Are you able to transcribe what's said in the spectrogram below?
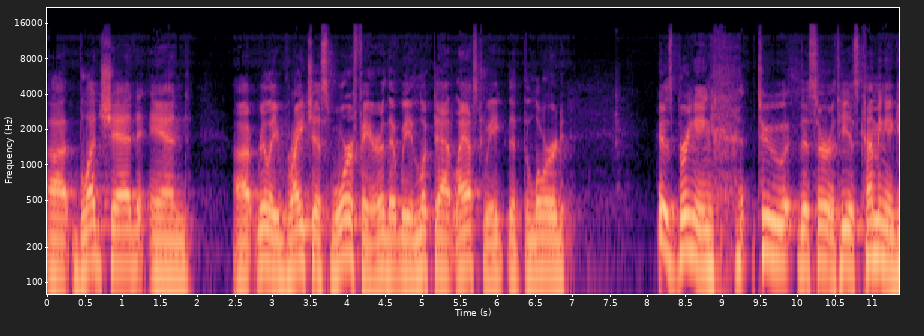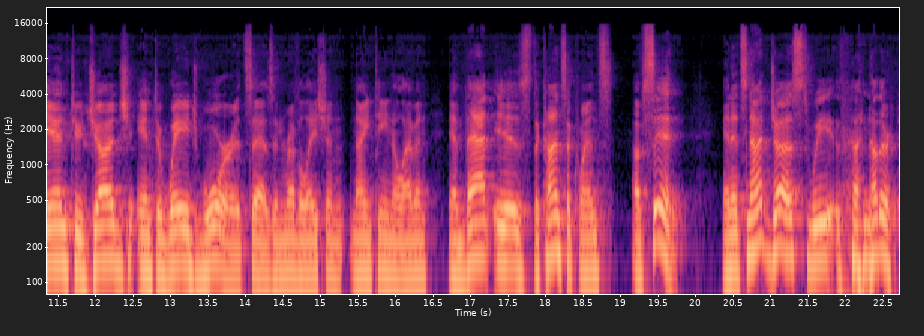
uh, bloodshed and uh, really righteous warfare that we looked at last week that the Lord is bringing to this earth. He is coming again to judge and to wage war, it says in Revelation 19 11. And that is the consequence of sin. And it's not just we another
